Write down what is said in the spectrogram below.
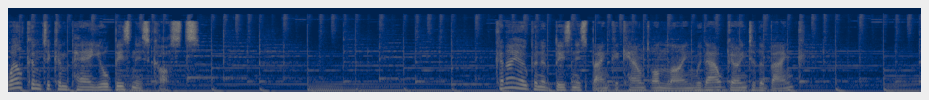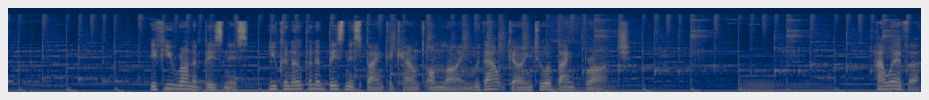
Welcome to Compare Your Business Costs. Can I open a business bank account online without going to the bank? If you run a business, you can open a business bank account online without going to a bank branch. However,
